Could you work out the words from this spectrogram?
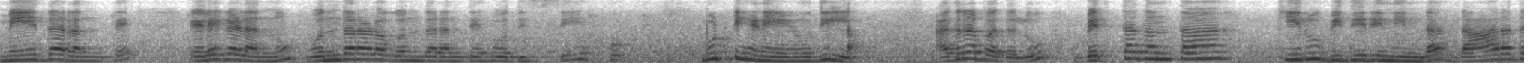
ಮೇದರಂತೆ ಎಳೆಗಳನ್ನು ಒಂದರೊಳಗೊಂದರಂತೆ ಹೊದಿಸಿ ಬುಟ್ಟಿ ಹೆಣೆಯುವುದಿಲ್ಲ. ಅದರ ಬದಲು ಬೆತ್ತದಂಥ ಕಿರು ಬಿದಿರಿನಿಂದ ದಾರದ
